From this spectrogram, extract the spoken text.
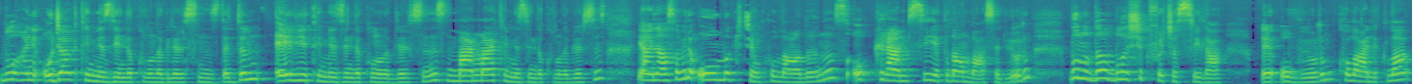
Bu hani ocak temizliğinde kullanabilirsiniz dedim. Ev temizliğinde kullanabilirsiniz. Mermer temizliğinde kullanabilirsiniz. Yani aslında böyle olmak için kullandığınız o kremsi yapıdan bahsediyorum. Bunu da bulaşık fırçasıyla e, ovuyorum. Kolaylıkla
